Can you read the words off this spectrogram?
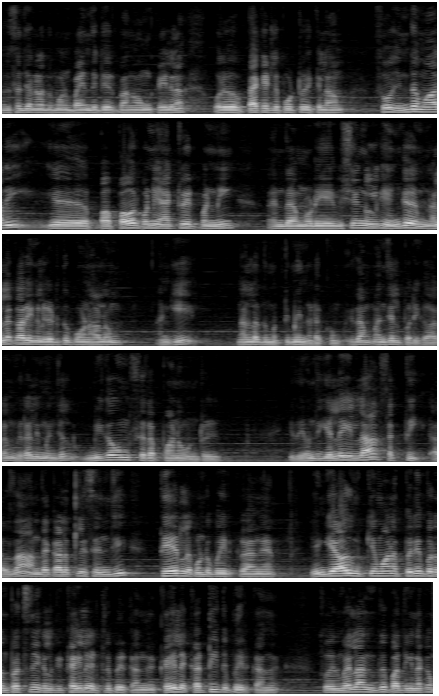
இது செஞ்சால் நடந்துருமோன்னு பயந்துகிட்டே இருப்பாங்க. அவங்க கையிலலாம் ஒரு பேக்கெட்டில் போட்டு வைக்கலாம். ஸோ இந்த மாதிரி ப பவர் பண்ணி ஆக்டிவேட் பண்ணி இந்த நம்மளுடைய விஷயங்களுக்கு எங்கே நல்ல காரியங்கள் எடுத்து போனாலும் அங்கே நல்லது மட்டுமே நடக்கும். இதுதான் மஞ்சள் பரிகாரம். விரலி மஞ்சள் மிகவும் சிறப்பான ஒன்று. இது வந்து எல்லையில்லா சக்தி. அதுதான் அந்த காலத்திலே செஞ்சு தேரில் கொண்டு போயிருக்கிறாங்க. எங்கேயாவது முக்கியமான பெரிய பெரும் பிரச்சனைகளுக்கு கையில் எடுத்துகிட்டு போயிருக்காங்க. கையில் கட்டிட்டு போயிருக்காங்க. ஸோ இது மாதிரிலாம் வந்து பார்த்திங்கனாக்கா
